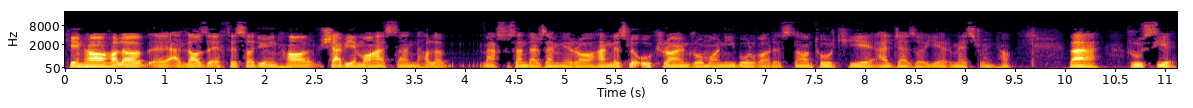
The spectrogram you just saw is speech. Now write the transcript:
که اینها حالا از لحاظ اقتصادی و اینها شبیه ما هستند حالا مخصوصا در زمینه راهن مثل اوکراین، رومانی، بلغارستان، ترکیه، الجزایر، مصر و اینها و روسیه.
